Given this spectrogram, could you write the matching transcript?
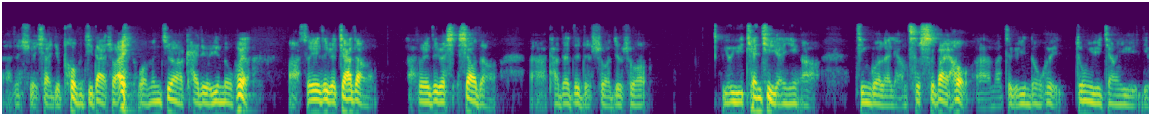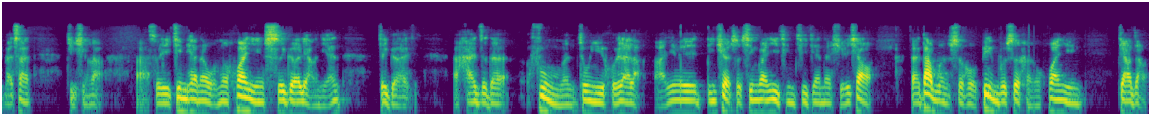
啊，这学校就迫不及待说，哎，我们就要开这个运动会了，啊，所以这个家长啊，所以这个校长啊，他在这里说，就说，由于天气原因啊，经过了两次失败后啊，那么这个运动会终于将于礼拜三举行了，啊，所以今天呢，我们欢迎时隔两年这个孩子的父母们终于回来了，啊，因为的确是新冠疫情期间呢，学校在大部分时候并不是很欢迎。家长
